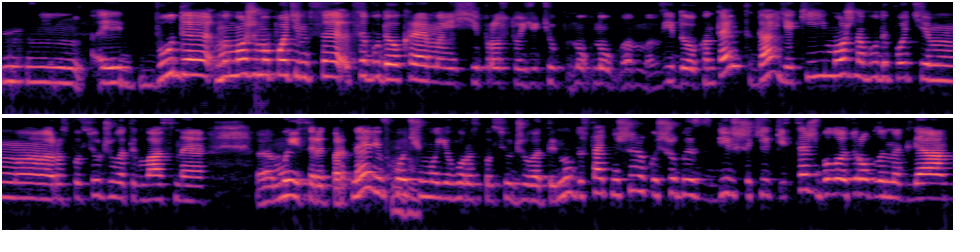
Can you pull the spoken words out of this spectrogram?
Е, Буде, ми можемо потім це, це буде окремий просто YouTube, ну, ну відеоконтент, да, який можна буде потім е, розповсюджувати. Власне, ми серед партнерів Мгм. хочемо його розповсюджувати. Ну, достатньо широко, щоб збільшити кількість. Це ж було зроблено для.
